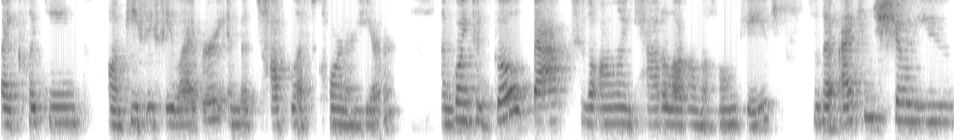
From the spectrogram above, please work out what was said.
by clicking on PCC Library in the top left corner here. I'm going to go back to the online catalog on the homepage so that I can show you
